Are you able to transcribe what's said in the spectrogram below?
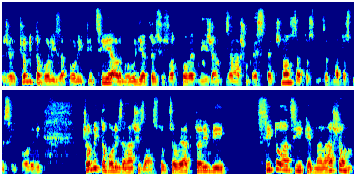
že čo by to boli za politici alebo ľudia, ktorí sú zodpovední za našu bezpečnosť, za to, na to sme si ich volili, čo by to boli za naši zástupcovia, ktorí by v situácii, keď, na našom,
